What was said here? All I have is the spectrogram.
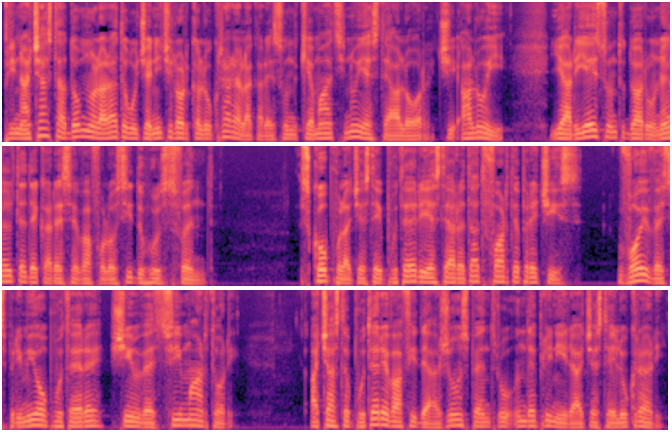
Prin aceasta Domnul arată ucenicilor că lucrarea la care sunt chemați nu este a lor, ci a Lui, iar ei sunt doar unelte de care se va folosi Duhul Sfânt. Scopul acestei puteri este arătat foarte precis. Voi veți primi o putere și îmi veți fi martori. Această putere va fi de ajuns pentru îndeplinirea acestei lucrări.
